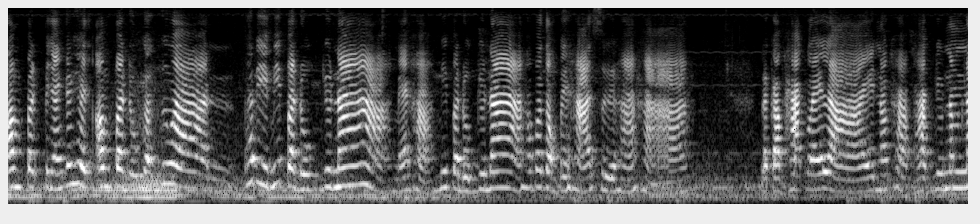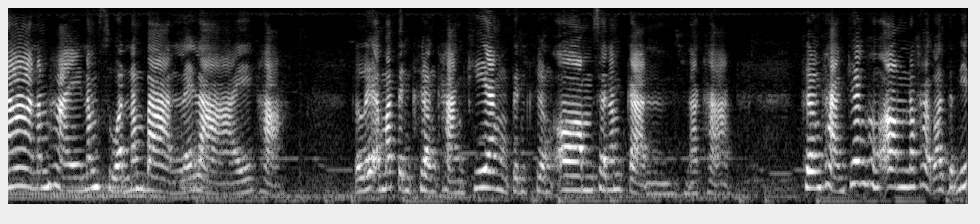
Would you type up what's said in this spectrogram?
อมเป็นหยังจังเฮ็ดออมปลาดุกก็คือว่าพอดีมีปลาดุกอยู่หน้าแม่ค่ะ มีปลาดุกอยู่หน้าเฮาบ่ต้องไปหาซื้อหาหา แล้วก็ผักหลายๆเนาะค่ะผักอยู่น้ำหน้าน้ำไห้น้ำสวนน้ำบานหลาย ๆ ค่ะ ก็เลยเอามาเป็นเครื่องขางเคียง เป็นเครื่องออมใส่น้ำกันนะคะ เครื่องขางเคียงของออมเนาะคะ ก็จะมี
